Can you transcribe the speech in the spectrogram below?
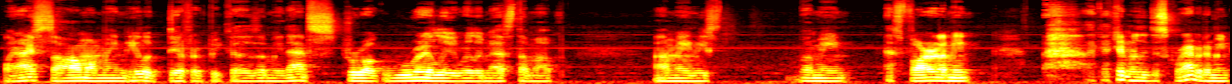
when I saw him, I mean, he looked different because, I mean, that stroke really, really messed him up. I mean, he's, I mean, as far, I mean, I can't really describe it. I mean,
